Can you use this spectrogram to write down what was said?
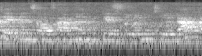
7 1 2 3 1 7 0 0 9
